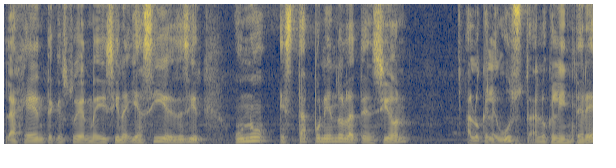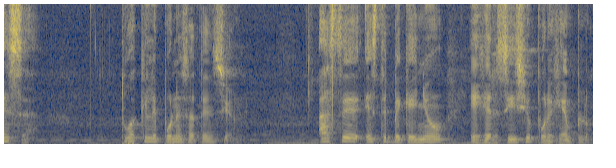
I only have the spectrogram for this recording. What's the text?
La gente que estudia medicina y así, es decir, uno está poniendo la atención a lo que le gusta, a lo que le interesa. ¿Tú a qué le pones atención? Hazte este pequeño ejercicio, por ejemplo.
